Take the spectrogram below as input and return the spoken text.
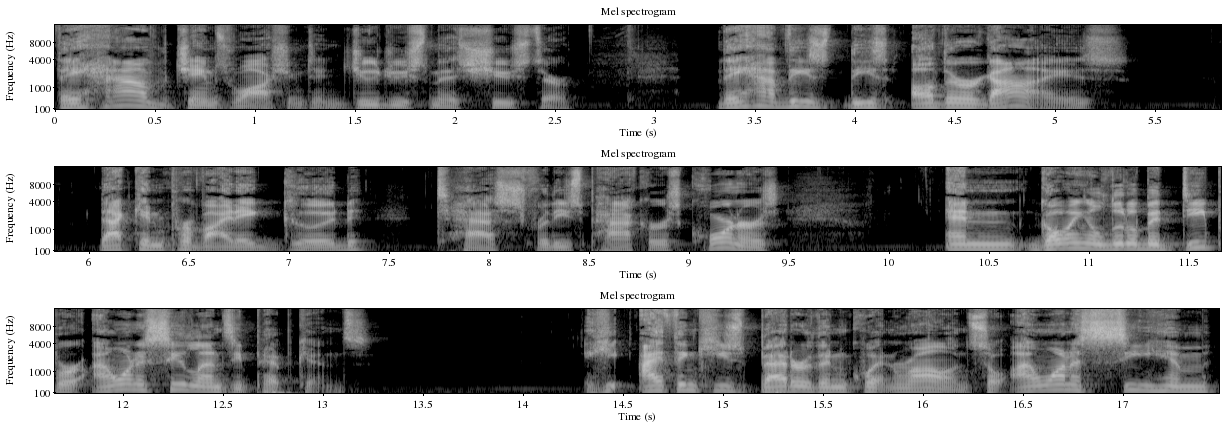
They have James Washington, Juju Smith Schuster. They have these these other guys that can provide a good test for these Packers corners. And going a little bit deeper, I want to see Lenzy Pipkins. He, I think he's better than Quinten Rollins. So I want to see him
